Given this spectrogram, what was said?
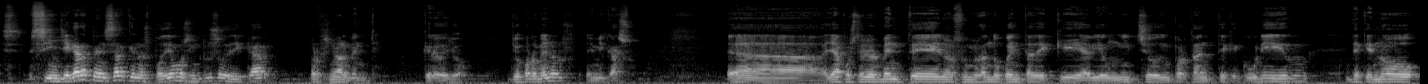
sin llegar a pensar que nos podíamos incluso dedicar profesionalmente, creo yo. Yo por lo menos, en mi caso. Uh, ya posteriormente nos fuimos dando cuenta de que había un nicho importante que cubrir, de que no,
